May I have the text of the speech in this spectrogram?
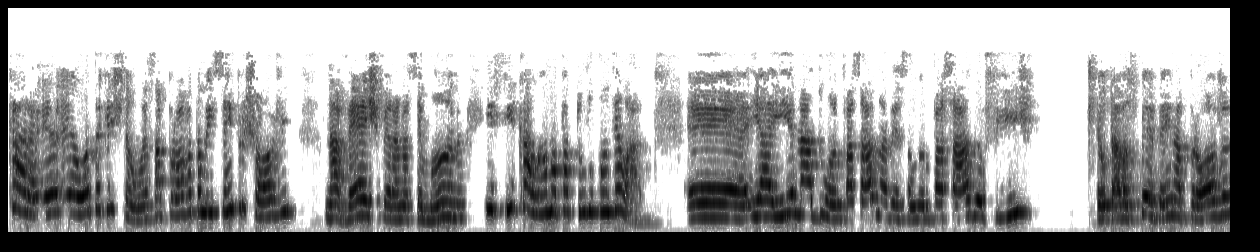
Cara, é, é outra questão. Essa prova também sempre chove na véspera, na semana, e fica lama para tudo quanto é lado. É, e aí, na do ano passado, na versão do ano passado, eu fiz, eu estava super bem na prova,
